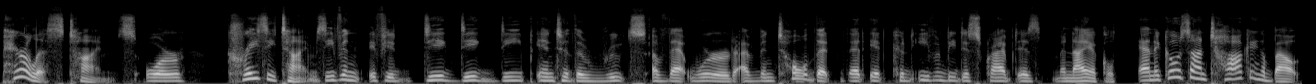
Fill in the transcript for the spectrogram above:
perilous times or crazy times. Even if you dig, dig deep into the roots of that word, I've been told that, that it could even be described as maniacal. And it goes on talking about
